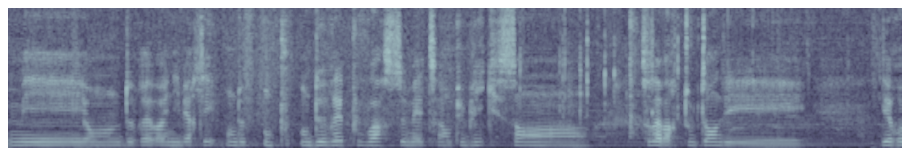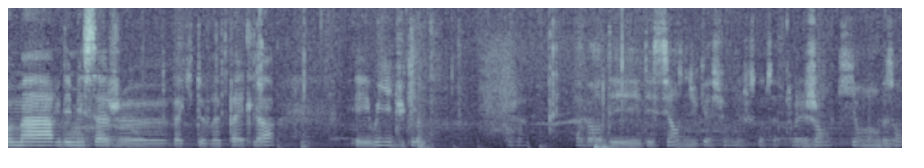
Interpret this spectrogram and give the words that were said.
mais on devrait avoir une liberté. On, devrait pouvoir se mettre en public sans, sans avoir tout le temps des, des remarques, des messages euh, bah, qui ne devraient pas être là. Et oui, éduquer. déjà. Avoir des, des séances d'éducation, des choses comme ça, pour les gens qui en ont besoin.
